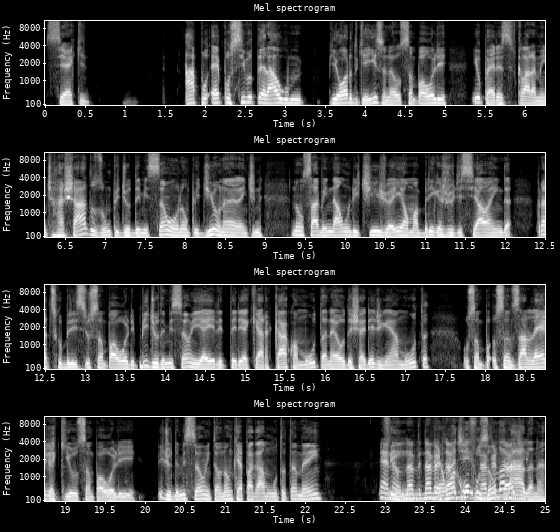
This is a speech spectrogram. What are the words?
Se é que é possível ter algo pior do que isso, né? O Sampaoli e o Pérez claramente rachados, um pediu demissão ou não pediu, né? A gente não sabe ainda há um litígio aí, há uma briga judicial ainda para descobrir se o Sampaoli pediu demissão e aí ele teria que arcar com a multa, né? Ou deixaria de ganhar a multa. O, Sampa- o Santos alega que o Sampaoli pediu demissão, então não quer pagar a multa também. É, Enfim, não, na, na verdade, é uma confusão na verdade, danada, né?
